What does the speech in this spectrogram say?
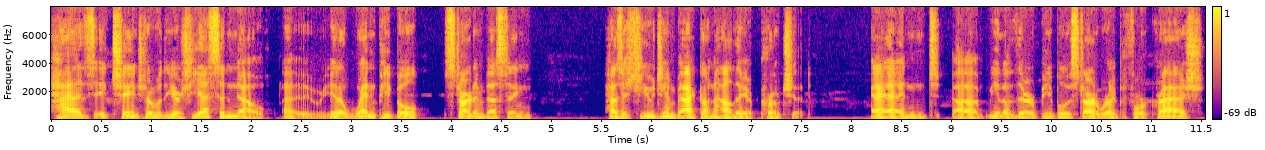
Has it changed over the years? Yes and no. Uh, you know, when people start investing, has a huge impact on how they approach it. And uh, you know, there are people who start right before a crash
